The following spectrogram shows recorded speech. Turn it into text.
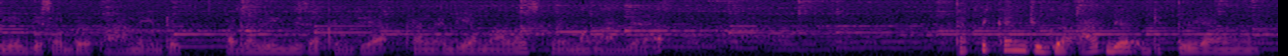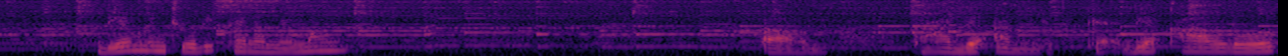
dia bisa bertahan hidup. Padahal dia bisa kerja karena dia males memang ada tapi kan juga ada gitu yang dia mencuri karena memang um, keadaan gitu. Kayak dia kalut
